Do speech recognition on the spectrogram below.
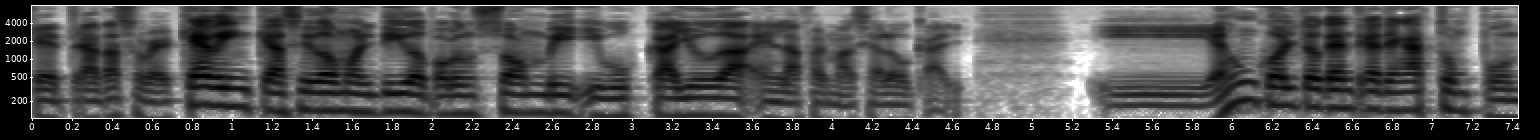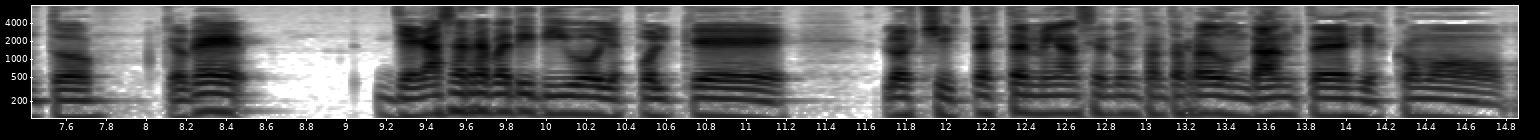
que trata sobre Kevin, que ha sido mordido por un zombie y busca ayuda en la farmacia local. Y es un corto que entretiene hasta un punto. Creo que llega a ser repetitivo y es porque los chistes terminan siendo un tanto redundantes y es como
